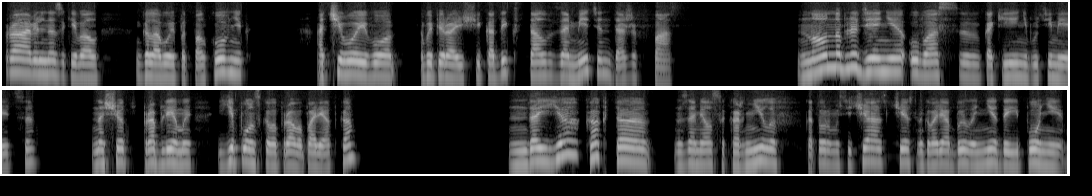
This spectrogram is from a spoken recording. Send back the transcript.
правильно, закивал головой подполковник, отчего его выпирающий кадык стал заметен даже в фас. Но наблюдения у вас э, какие-нибудь имеются насчет проблемы японского правопорядка? Да я как-то замялся Корнилов, которому сейчас, честно говоря, было не до Японии.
